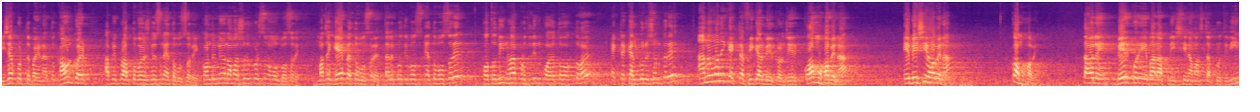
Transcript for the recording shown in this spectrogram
হিসাব করতে পারি না। তো কাউন্ট করেন, আপনি প্রাপ্ত বয়স হয়েছেন এত বছরে। কন্টিনিউ নামাজ শুরু করছেন অমুক বছরে। মাঝে গ্যাপ এত বছরে তাহলে প্রতি বছর এত বছরে কতদিন হয়, প্রতিদিন কত অক্ত হয়? একটা ক্যালকুলেশন করে আনুমানিক একটা ফিগার বের করুন যে এর কম হবে না, এর বেশি হবে না, কম হবে। তাহলে বের করে এবার আপনি সেই নামাজটা প্রতিদিন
